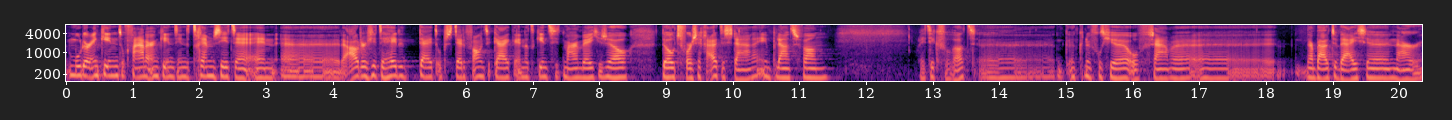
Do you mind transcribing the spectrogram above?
moeder en kind of vader en kind in de tram zitten. En uh, de ouder zit de hele tijd op zijn telefoon te kijken. En dat kind zit maar een beetje zo doods voor zich uit te staren. In plaats van, weet ik veel wat, uh, een knuffeltje of samen uh, naar buiten wijzen. Naar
